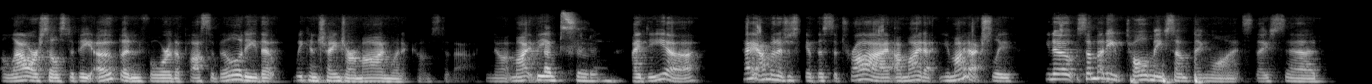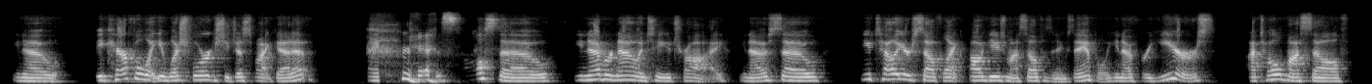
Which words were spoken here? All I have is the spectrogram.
allow ourselves to be open for the possibility that we can change our mind when it comes to that. You know, it might be absolutely idea. Hey, I'm going to just give this a try. I might, you might actually, you know, somebody told me something once. They said, you know, be careful what you wish for because you just might get it. Yes. Also, you never know until you try, you know. So you tell yourself, like, I'll use myself as an example. You know, for years, I told myself,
